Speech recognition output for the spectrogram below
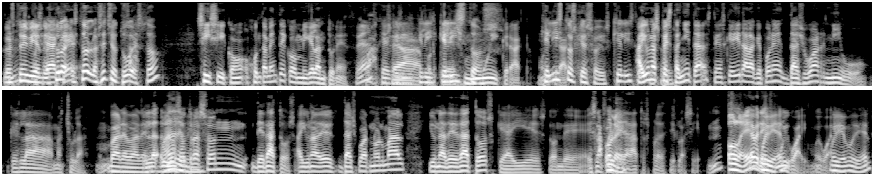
Lo estoy ¿Mm? O viendo. sea ¿Esto, lo- que- esto lo has hecho tú, Fast. esto? Sí, sí, con- juntamente con Miguel Antúnez. ¿eh? Qué- O sea, qué listos. Muy crack. muy Qué crack. listos que sois, qué listos. Hay unas sois. pestañitas, tienes que ir a la que pone Dashboard New, que es la más chula. Vale, vale. La- las otras son de datos. Hay una de Dashboard normal y una de datos, que ahí es donde es la fuente de datos, por decirlo así. ¿m? Ole, veréis, muy bien. muy guay, muy guay. Muy bien, muy bien.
